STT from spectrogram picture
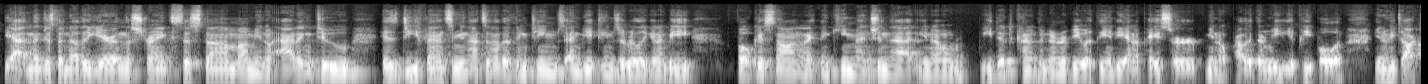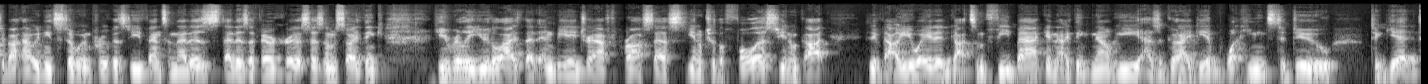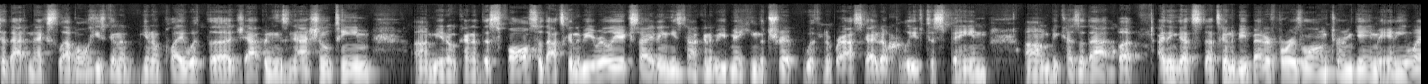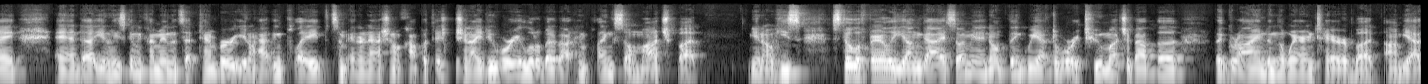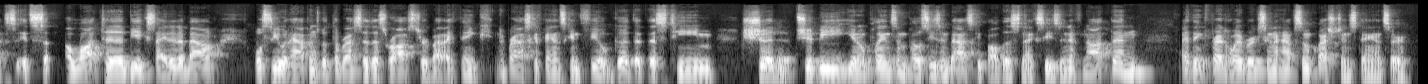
Yeah, and then just another year in the strength system. Um, you know, adding to his defense. I mean, that's another thing teams, NBA teams, are really going to be focused on. And I think he mentioned that, you know, he did kind of an interview with the Indiana Pacer, you know, probably their media people. And, you know, he talked about how he needs to improve his defense. And that is that is a fair criticism. So I think he really utilized that NBA draft process, you know, to the fullest, you know, got evaluated, got some feedback. And I think now he has a good idea of what he needs to do to get to that next level. He's going to, you know, play with the Japanese national team um, you know, kind of this fall. So that's going to be really exciting. He's not going to be making the trip with Nebraska, I don't believe, to Spain um, because of that. But I think that's that's going to be better for his long term game anyway. And uh, you know, he's going to come in in September. You know, having played some international competition, I do worry a little bit about him playing so much, but you know he's still a fairly young guy so i mean i don't think we have to worry too much about the the grind and the wear and tear but um, yeah it's it's a lot to be excited about we'll see what happens with the rest of this roster. But I think Nebraska fans can feel good that this team should should be you know playing some postseason basketball this next season. If not, then I think Fred Hoiberg's going to have some questions to answer.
